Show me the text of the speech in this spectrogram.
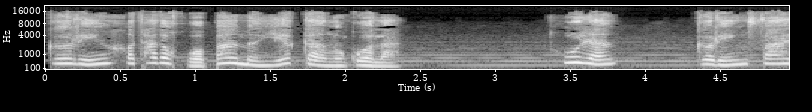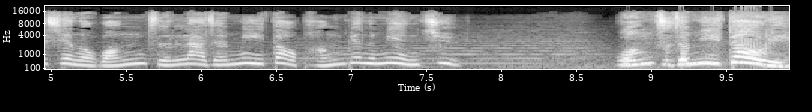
格林和他的伙伴们也赶了过来。突然，格林发现了王子落在密道旁边的面具。王子在密道里。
